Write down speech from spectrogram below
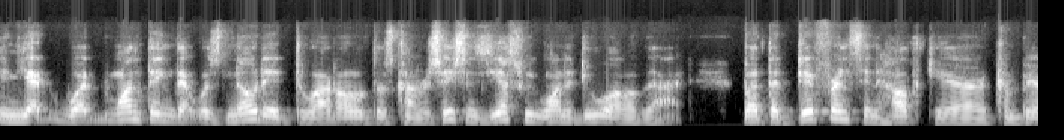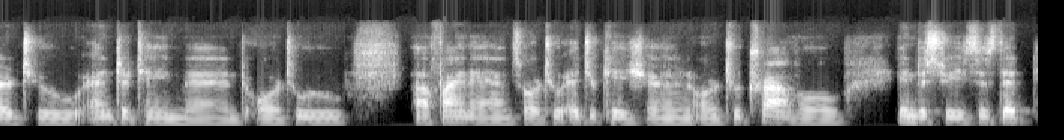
And yet, what one thing that was noted throughout all of those conversations, yes, we want to do all of that, but the difference in healthcare compared to entertainment or to uh, finance or to education or to travel industries is that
